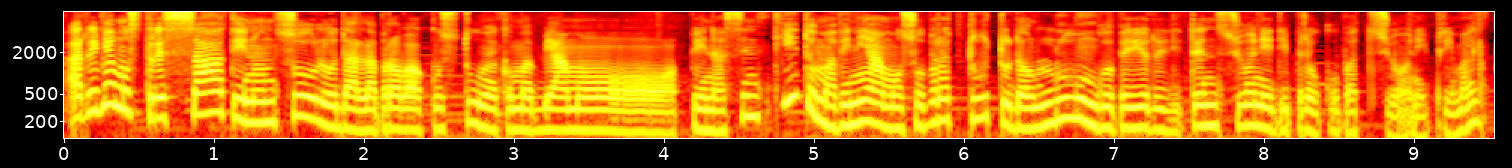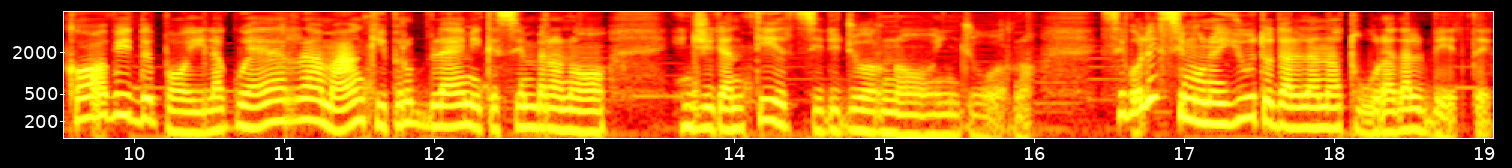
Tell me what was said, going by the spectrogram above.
Arriviamo stressati non solo dalla prova a costume come abbiamo appena sentito, ma veniamo soprattutto da un lungo periodo di tensioni e di preoccupazioni. Prima il Covid, poi la guerra, ma anche i problemi che sembrano ingigantirsi di giorno in giorno. Se volessimo un aiuto dalla natura, dal verde,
